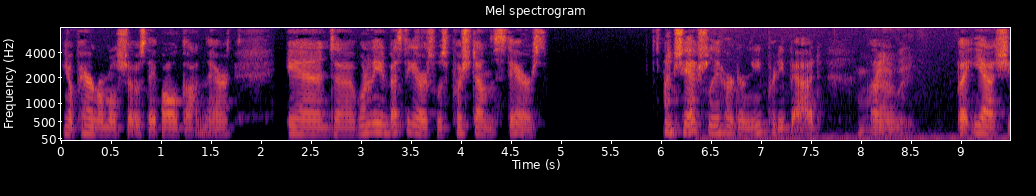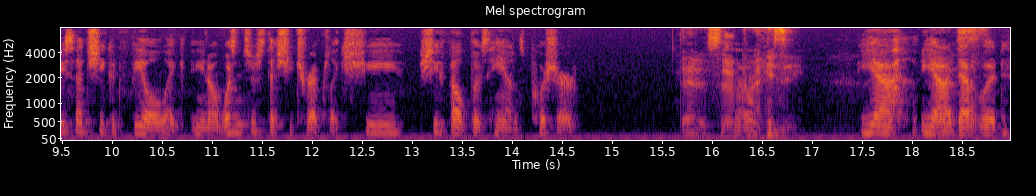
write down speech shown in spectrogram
you know, paranormal shows. They've all gotten there. And uh, one of the investigators was pushed down the stairs, and she actually hurt her knee pretty bad. Really? but yeah she said she could feel like you know it wasn't just that she tripped like she she felt those hands push her that is so, so crazy yeah yeah that, is... that would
